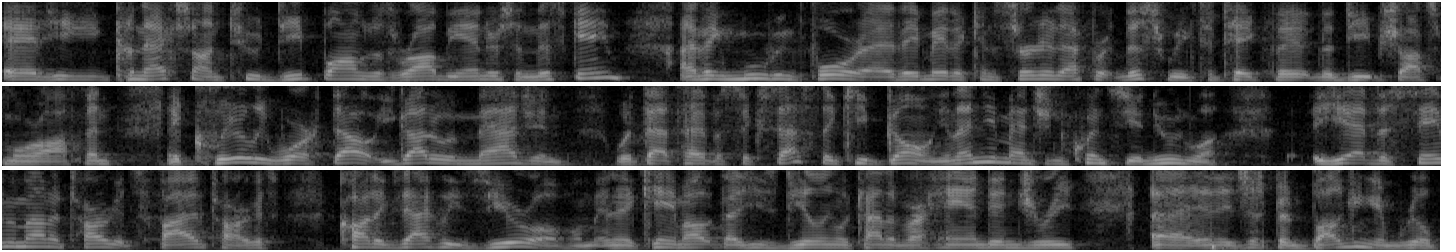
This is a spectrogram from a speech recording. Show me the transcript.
And he connects on two deep bombs with Robbie Anderson this game. I think moving forward, uh, they made a concerted effort this week to take the, the deep shots more often. It clearly worked out. You got to imagine with that type of success, they keep going. And then you mentioned Quincy Enunwa. He had the same amount of targets, five targets, caught exactly zero of them, and it came out that he's dealing with kind of a hand injury, uh, and it's just been bugging him real,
